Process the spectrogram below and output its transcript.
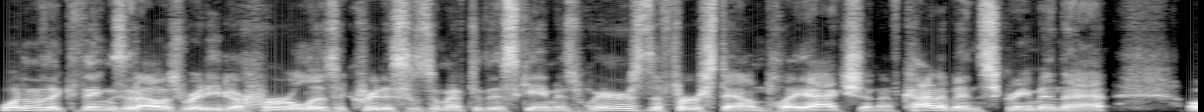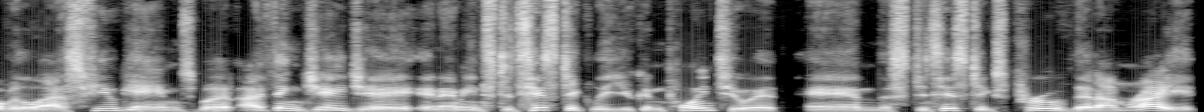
one of the things that I was ready to hurl as a criticism after this game is where's the first down play action? I've kind of been screaming that over the last few games, but I think JJ, and I mean, statistically, you can point to it and the statistics prove that I'm right,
